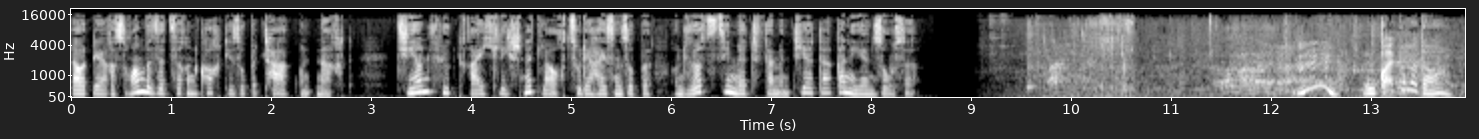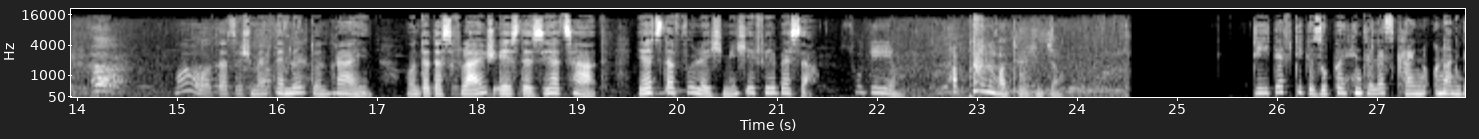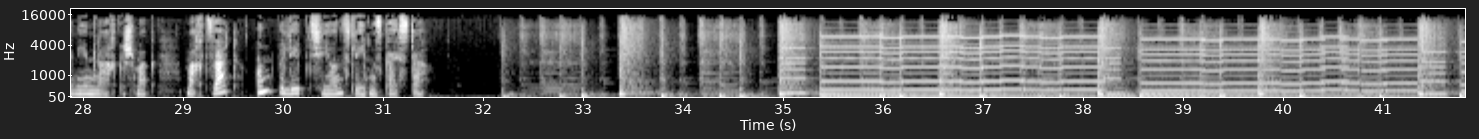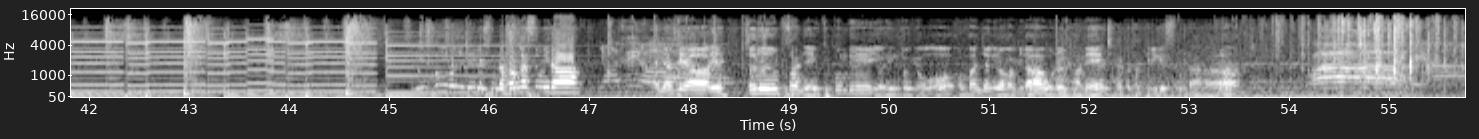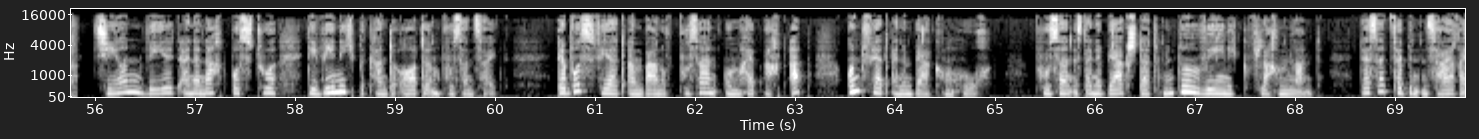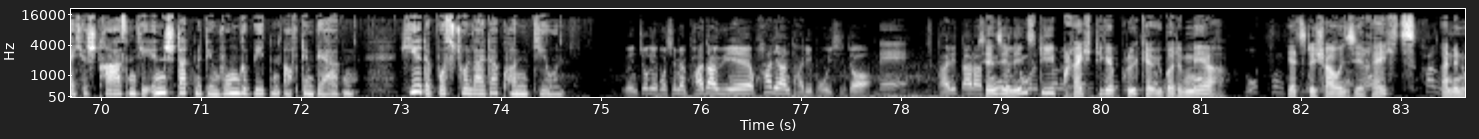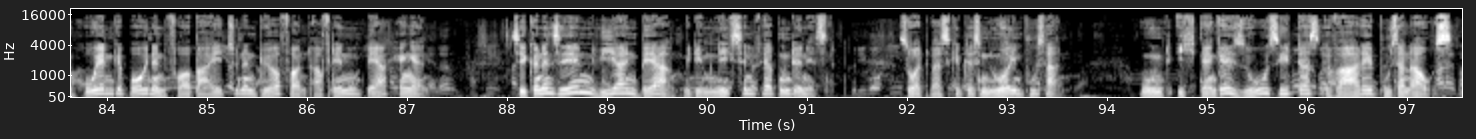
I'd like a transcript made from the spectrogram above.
Laut der Restaurantbesitzerin kocht die Suppe Tag und Nacht. Zion fügt reichlich Schnittlauch zu der heißen Suppe und würzt sie mit fermentierter Garnelensoße. Mmh, oh, guck mal da. Wow, das schmeckt mild und rein. Und das Fleisch ist sehr zart. Jetzt fühle ich mich viel besser. Die deftige Suppe hinterlässt keinen unangenehmen Nachgeschmack, macht satt und belebt Zions Lebensgeister. 드리겠습니다. 반갑습니다. 안녕하세요. 안녕하세요. 예, 저는 부산 여행특공대 여행조교 건반장이라고 합니다. 오늘 밤에 잘 부탁드리겠습니다. Cheon wählt eine Nachtbustour, die wenig bekannte Orte im Busan zeigt. Der Bus fährt am Bahnhof Busan um halb acht ab und fährt einen Berghang hoch. Busan ist eine Bergstadt mit nur wenig flachem Land. Deshalb verbinden zahlreiche Straßen die Innenstadt mit den Wohngebieten auf den Bergen. Hier der Bustourleiter Kwon Gyun. Sehen Sie links die prächtige Brücke über dem Meer. Jetzt schauen Sie rechts an den hohen Gebäuden vorbei zu den Dörfern auf den Berghängen. Sie können sehen, wie ein Berg mit dem nächsten verbunden ist. So etwas gibt es nur in Busan. Und ich denke, so sieht das wahre Busan aus.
